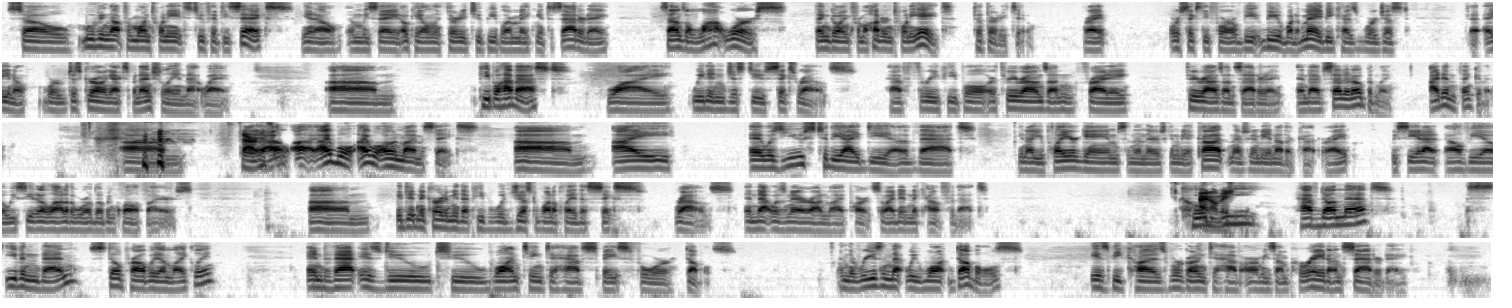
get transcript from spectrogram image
So moving up from 128 to 256, you know, and we say, okay, only 32 people are making it to Saturday, sounds a lot worse than going from 128 to 32, right? Or 64, be, be what it may, because we're just, uh, you know, we're just growing exponentially in that way. Um, people have asked why we didn't just do six rounds, have three people or three rounds on Friday, three rounds on Saturday, and I've said it openly. I didn't think of it. Um, I. I, I will I will own my mistakes. Um, I it was used to the idea that you know you play your games and then there's going to be a cut and there's going to be another cut, right? We see it at LVO, we see it at a lot of the World Open qualifiers. Um, it didn't occur to me that people would just want to play the six rounds, and that was an error on my part, so I didn't account for that. Could we have done that? Even then, still probably unlikely and that is due to wanting to have space for doubles. And the reason that we want doubles is because we're going to have armies on parade on Saturday.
